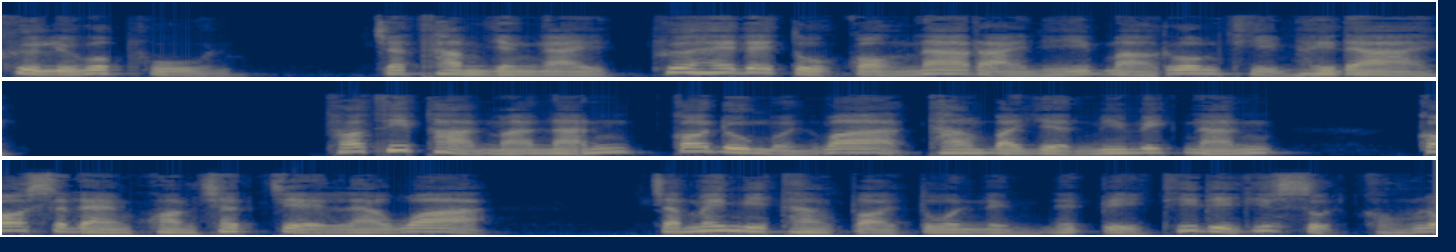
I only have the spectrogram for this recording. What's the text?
คือลิเวอร์พูลจะทำยังไงเพื่อให้ได้ตัวกองหน้ารายนี้มาร่วมทีมให้ได้ เพราะที่ผ่านมานั้นก็ดูเหมือนว่าทางบาเยิร์นมิวิกนั้น ก็แสดงความชัดเจนแล้วว่าจจะไม่มีทางปล่อยตัวหนึ่งในปีกที่ดีที่สุดของโล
